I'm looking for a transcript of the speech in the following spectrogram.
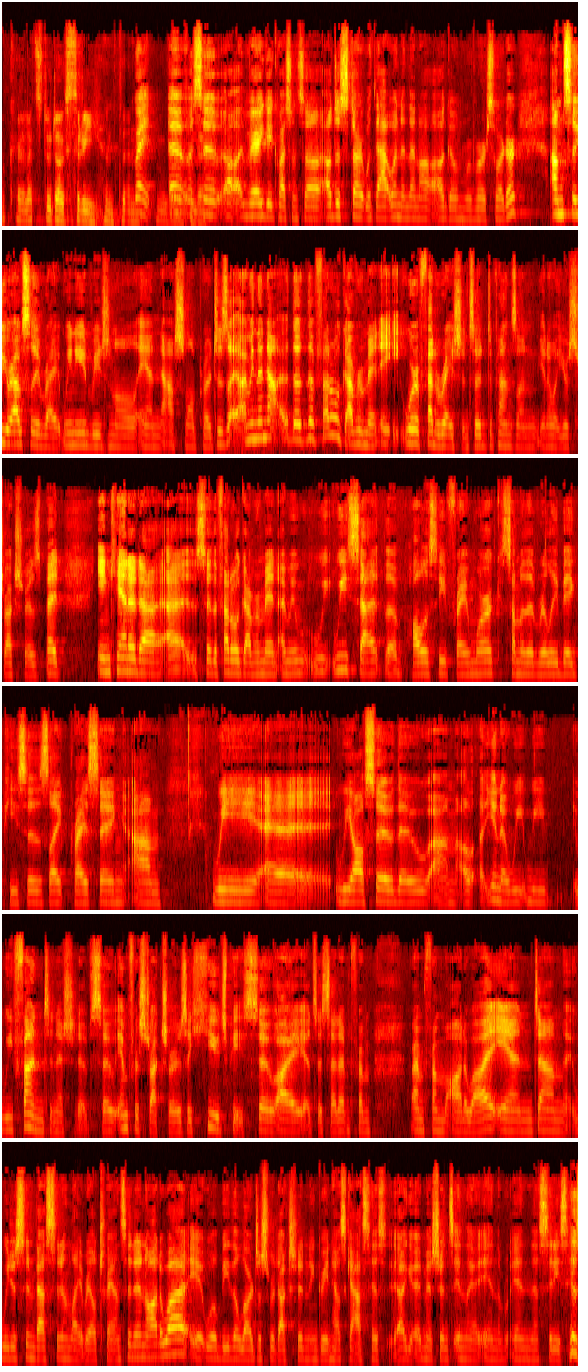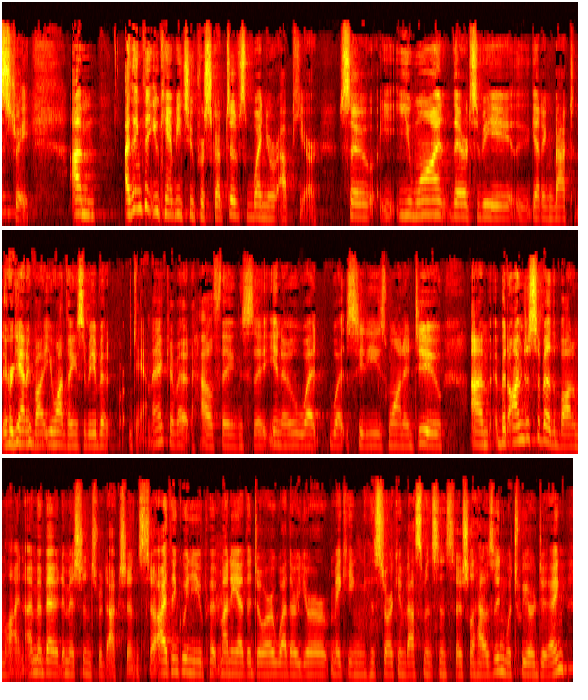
Okay, let's do those three and then. Great. Uh, so, uh, very good question. So, I'll just start with that one, and then I'll, I'll go in reverse order. Um, so, you're absolutely right. We need regional and national approaches. I, I mean, the, the the federal government. It, we're a federation, so it depends on you know what your structure is. But in Canada, uh, so the federal government. I mean, we, we set the policy framework. Some of the really big pieces like pricing. Um, we uh, we also though um, uh, you know we we we fund initiatives. So infrastructure is a huge piece. So I, as I said, I'm from I'm from Ottawa, and um, we just invested in light rail transit in Ottawa. It will be the largest reduction in greenhouse gas his, uh, emissions in the in the in the city's history. Um, I think that you can't be too prescriptive when you're up here. So you want there to be, getting back to the organic body, you want things to be a bit organic about how things, uh, you know, what, what cities want to do. Um, but I'm just about the bottom line. I'm about emissions reductions. So I think when you put money out the door, whether you're making historic investments in social housing, which we are doing,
